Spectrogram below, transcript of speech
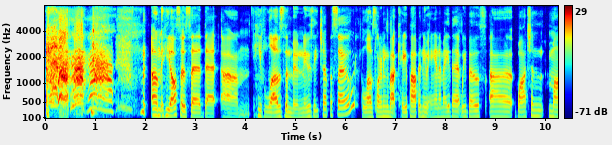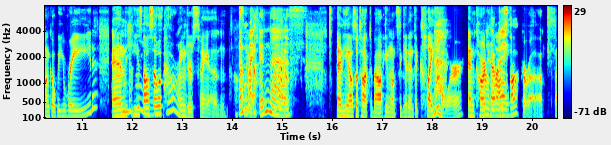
um he also said that um he loves the moon news each episode loves learning about k-pop and new anime that we both uh watch and manga we read and he's also a power rangers fan Oh like, my "Ah, goodness. And he also talked about he wants to get into claymore and the cardcaptor sakura so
